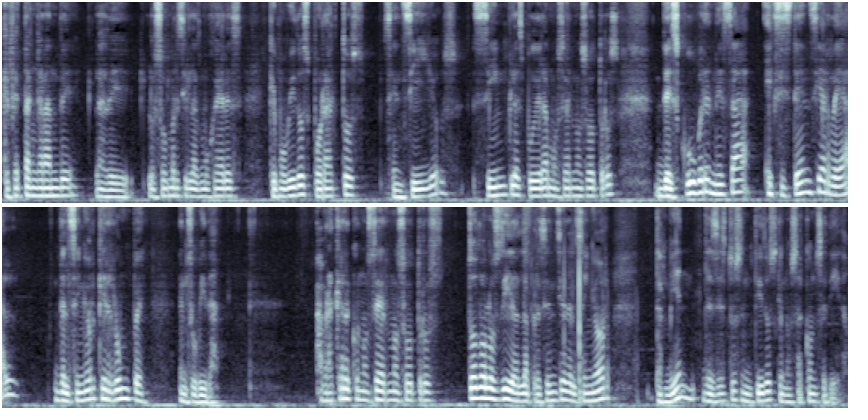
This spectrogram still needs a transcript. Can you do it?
Qué fe tan grande la de los hombres y las mujeres que movidos por actos sencillos, simples pudiéramos ser nosotros, descubren esa existencia real del Señor que rompe en su vida. Habrá que reconocer nosotros todos los días la presencia del Señor también desde estos sentidos que nos ha concedido,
